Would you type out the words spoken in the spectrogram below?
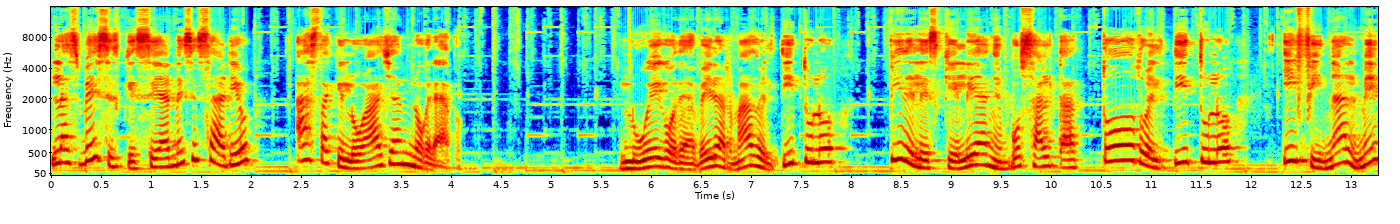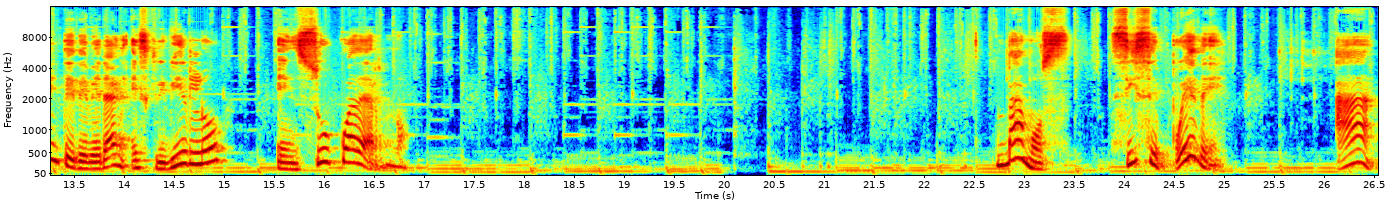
las veces que sea necesario hasta que lo hayan logrado. Luego de haber armado el título, Pídeles que lean en voz alta todo el título y finalmente deberán escribirlo en su cuaderno. Vamos, sí se puede. Ah,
